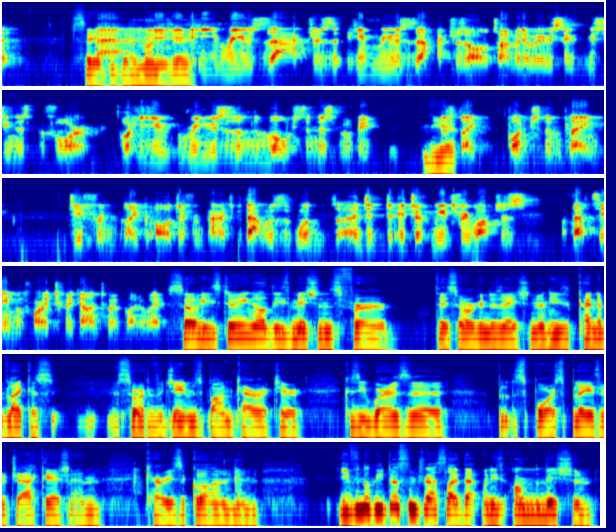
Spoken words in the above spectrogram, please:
Saves a bit of Uh, money he, there. he reuses actors. He reuses actors all the time. Anyway, we've seen, we've seen this before, but he reuses them the most in this movie. Yeah, There's like a bunch of them playing different, like all different parts. But that was one. It, it took me three watches of that scene before I tweaked onto it. By the way, so he's doing all these missions for this organization, and he's kind of like a sort of a James Bond character because he wears a sports blazer jacket and carries a gun, and even though he doesn't dress like that when he's on the mission,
